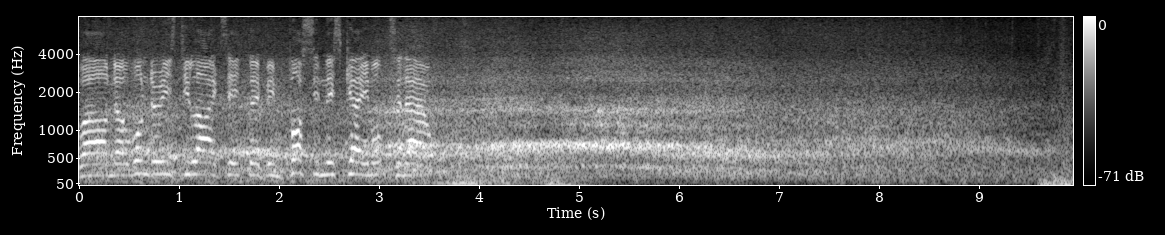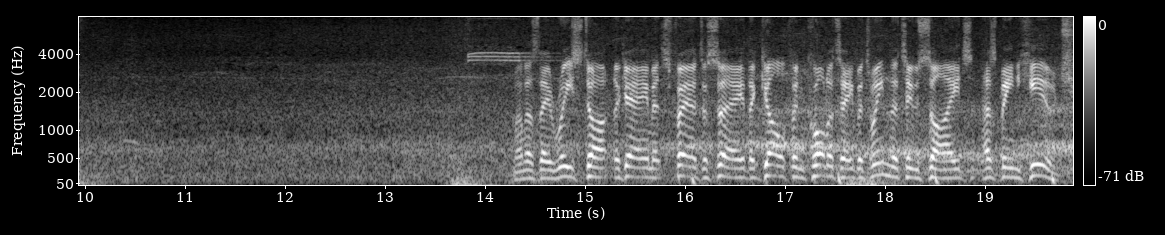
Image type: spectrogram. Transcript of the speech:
Well, no wonder he's delighted. They've been bossing this game up to now. Well, as they restart the game, it's fair to say the gulf in quality between the two sides has been huge.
